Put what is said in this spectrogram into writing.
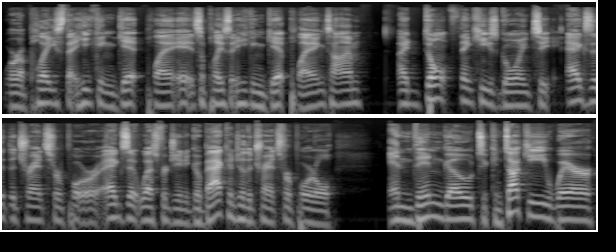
where a place that he can get play. It's a place that he can get playing time. I don't think he's going to exit the transfer portal, or exit West Virginia, go back into the transfer portal, and then go to Kentucky, where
